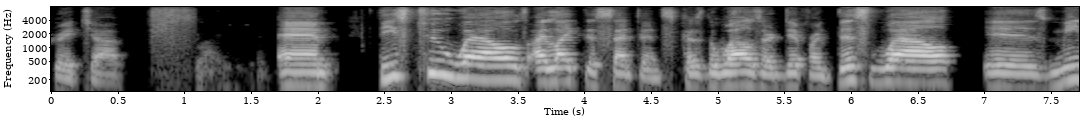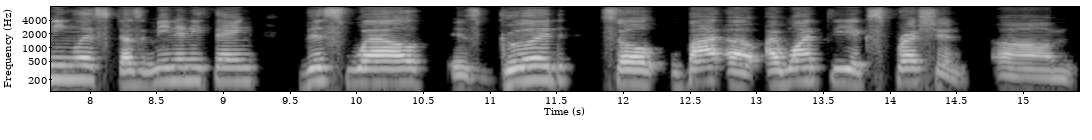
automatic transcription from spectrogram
Great job. And these two wells, I like this sentence because the wells are different. This well is meaningless, doesn't mean anything. This well is good. So by, uh, I want the expression, um,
